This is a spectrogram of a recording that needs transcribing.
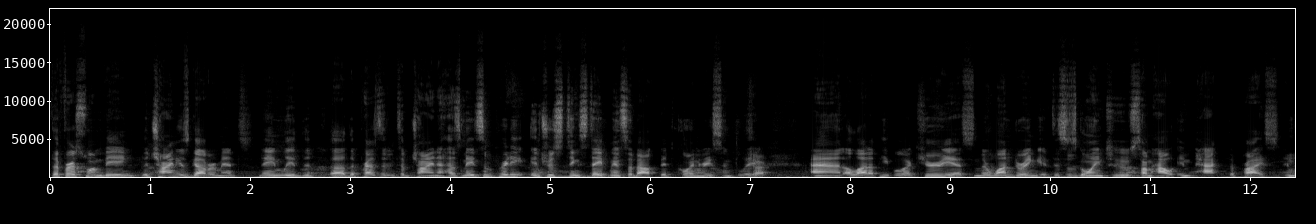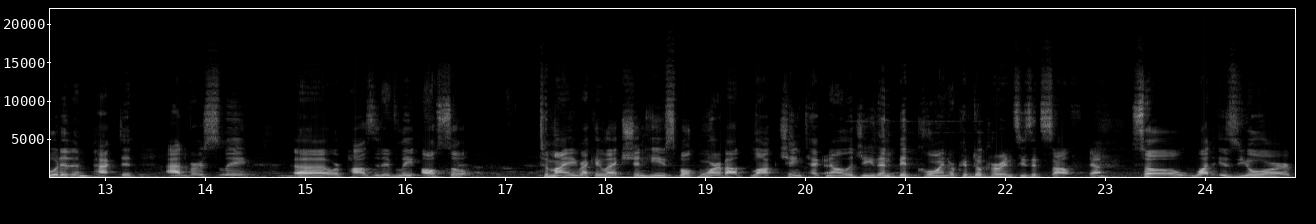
The first one being the Chinese government, namely the, uh, the president of China, has made some pretty interesting statements about Bitcoin recently. Sure. And a lot of people are curious and they're wondering if this is going to somehow impact the price. And would it impact it adversely uh, or positively? Also, to my recollection, he spoke more about blockchain technology than Bitcoin or cryptocurrencies itself. Yeah. So, what is your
